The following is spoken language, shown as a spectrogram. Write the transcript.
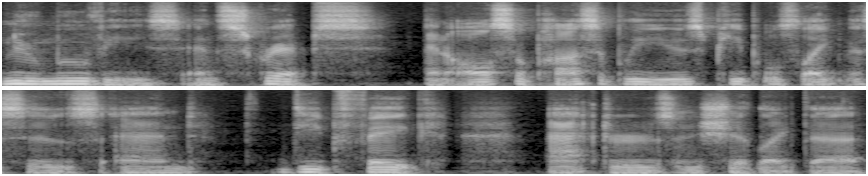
new movies and scripts and also possibly use people's likenesses and deep fake actors and shit like that.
